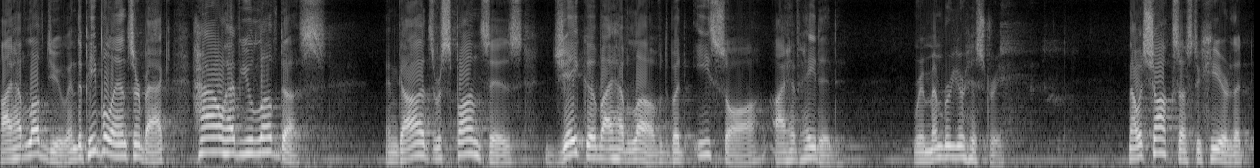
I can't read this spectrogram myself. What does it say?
I have loved you. And the people answer back, How have you loved us? And God's response is, Jacob I have loved, but Esau I have hated. Remember your history. Now it shocks us to hear that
